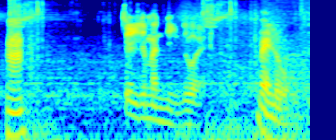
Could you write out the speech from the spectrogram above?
เหืมตีที่มันยิงด้วย ไม่รู้จริ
